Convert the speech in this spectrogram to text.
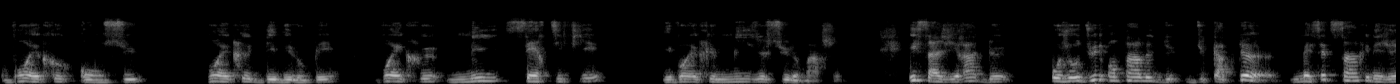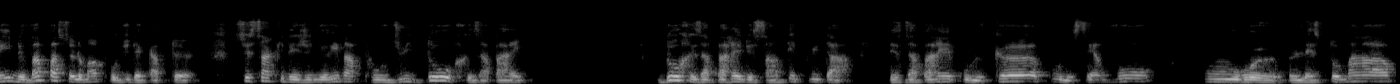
vont être conçus, vont être développés, vont être mis, certifiés et vont être mis sur le marché. Il s'agira de Aujourd'hui, on parle du, capteur, mais cette centre d'ingénierie ne va pas seulement produire des capteurs. Ce centre d'ingénierie va produire d'autres appareils, d'autres appareils de santé plus tard, des appareils pour le cœur, pour le cerveau, pour euh, l'estomac,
